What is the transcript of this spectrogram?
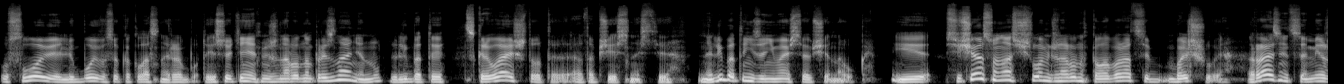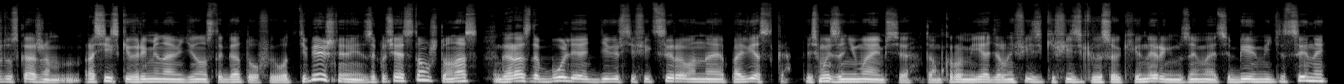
условие любой высококлассной работы. Если у тебя нет международного признания, ну, либо ты скрываешь что-то от общественности, либо ты не занимаешься вообще наукой. И сейчас у нас число международных коллабораций большое. Разница между, скажем, российскими временами 90-х годов и вот теперешнее время заключается в том, что у нас гораздо более диверсифицированная повестка. То есть мы занимаемся, там, кроме ядерной физики, физики высоких энергий, мы занимаемся биомедициной,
